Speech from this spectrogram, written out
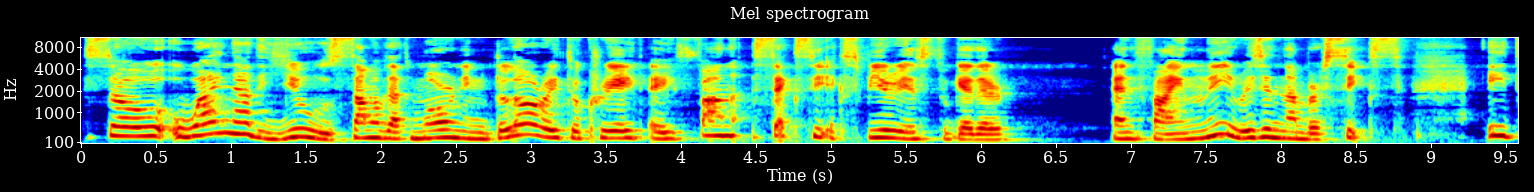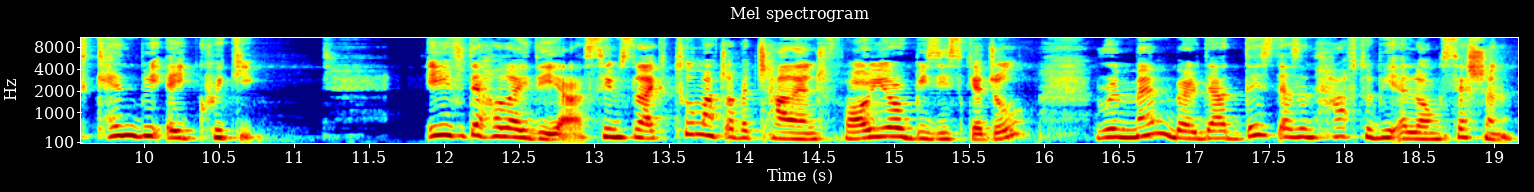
So why not use some of that morning glory to create a fun, sexy experience together? And finally, reason number six. It can be a quickie. If the whole idea seems like too much of a challenge for your busy schedule, remember that this doesn't have to be a long session.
